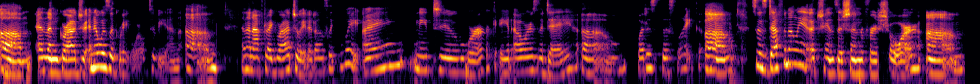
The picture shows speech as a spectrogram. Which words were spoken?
Mm-hmm. Um, and then graduate, and it was a great world to be in. Um, and then after I graduated, I was like, wait, I need to work eight hours a day. Um, what is this like? Um, so it's definitely a transition for sure. Um,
